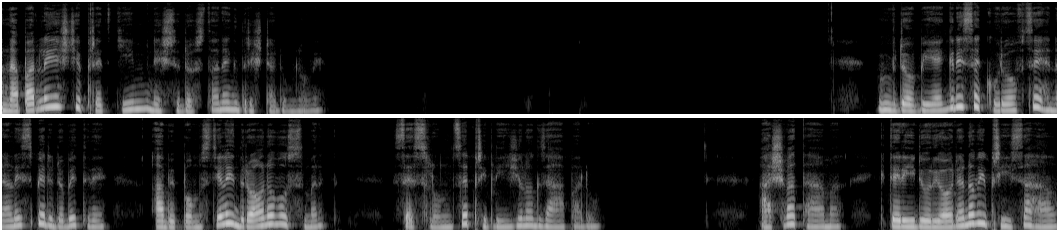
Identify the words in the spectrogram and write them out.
napadli ještě předtím, než se dostane k Drištadumnovi. V době, kdy se kurovci hnali zpět do bitvy, aby pomstili drónovu smrt, se slunce přiblížilo k západu. Ašvatáma, který Duryodanovi přísahal,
